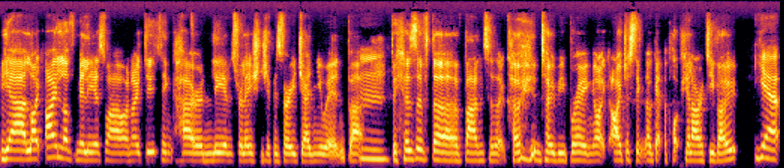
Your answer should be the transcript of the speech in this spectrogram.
Yeah, like I love Millie as well. And I do think her and Liam's relationship is very genuine. But mm. because of the banter that Chloe and Toby bring, like I just think they'll get the popularity vote. Yeah,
